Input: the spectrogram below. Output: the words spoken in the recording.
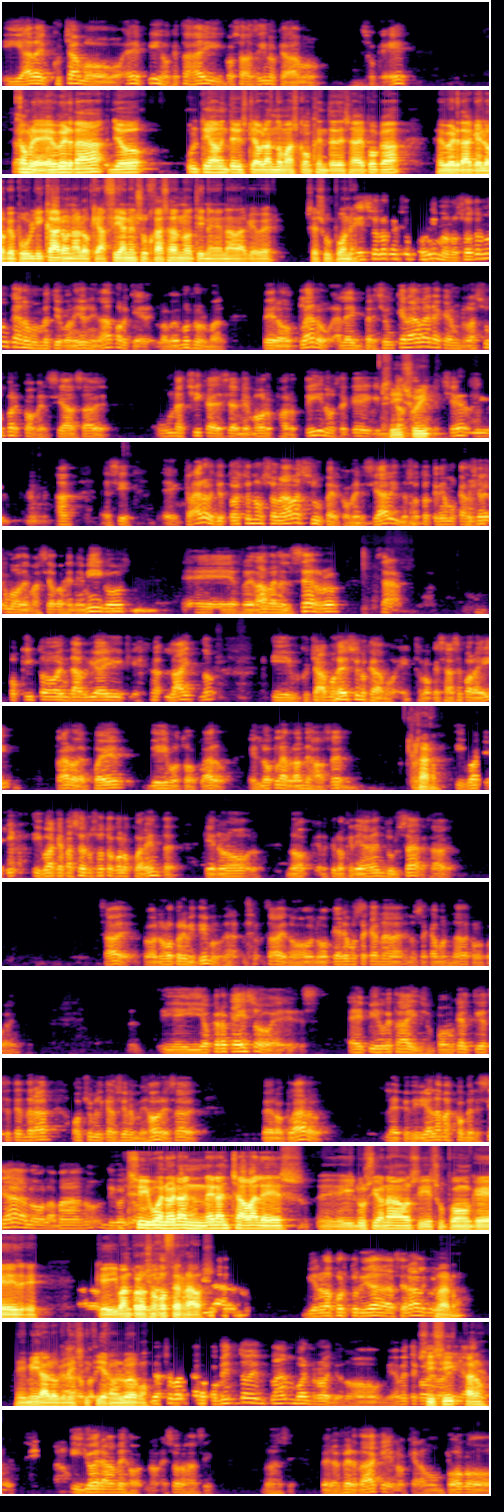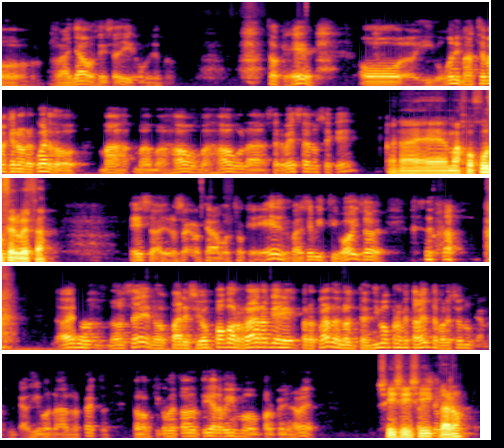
Y ahora escuchamos, eh, pijo, que estás ahí, cosas así, nos quedamos, ¿eso qué es? Hombre, es verdad, yo últimamente estoy hablando más con gente de esa época, es verdad que lo que publicaron a lo que hacían en sus casas no tiene nada que ver, se supone. Eso es lo que suponimos. Nosotros nunca nos hemos metido con ellos ni nada porque lo vemos normal. Pero claro, la impresión que daba era que era un rap súper comercial, ¿sabes? Una chica decía mi amor por ti, no sé qué. Sí, sweet. Ah, es eh, claro, yo, todo esto nos sonaba súper comercial y nosotros teníamos canciones como Demasiados Enemigos, eh, Redada en el Cerro, o sea, un poquito en WA Light, ¿no? Y escuchábamos eso y nos quedamos, esto es lo que se hace por ahí. Claro, después dijimos todo, claro, es lo que le habrán dejado hacer. Claro. Igual que, igual que pasó nosotros con los 40, que no, no que nos querían endulzar, ¿sabes? ¿Sabes? Pero no lo permitimos, ¿sabes? No, no queremos sacar nada, no sacamos nada con los 40. Y, yo creo que eso es, el pijo que está ahí. Supongo que el tío este tendrá 8.000 canciones mejores, ¿sabes? Pero claro, le pediría la más comercial o la más, ¿no? Digo yo. Sí, bueno, eran, eran chavales eh, ilusionados y supongo que, que iban con los ojos cerrados. Vieron la oportunidad de hacer algo. Claro. Y mira lo que les hicieron luego. Yo lo comento en plan buen rollo, ¿no? sí, sí, claro. Y yo era mejor. No, eso no es así. No es así. Pero es verdad que nos quedamos un poco rayados, dice allí, como diciendo, ¿esto qué es? O, y bueno, y más temas que no recuerdo. Majao, Majao, la cerveza, no sé qué. La eh, Majoju cerveza. Esa, yo no sé, nos quedamos, ¿esto qué es? Parece Beastie Boy, ¿sabes? No, no, sé, nos pareció un poco raro que, pero claro, lo entendimos perfectamente, por eso nunca, nunca dijimos nada al respecto. Te lo estoy comentando a ti ahora mismo por primera vez. Sí, sí, sí, claro.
